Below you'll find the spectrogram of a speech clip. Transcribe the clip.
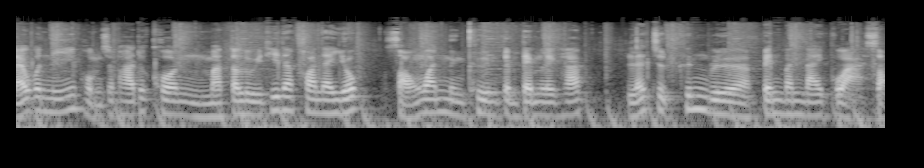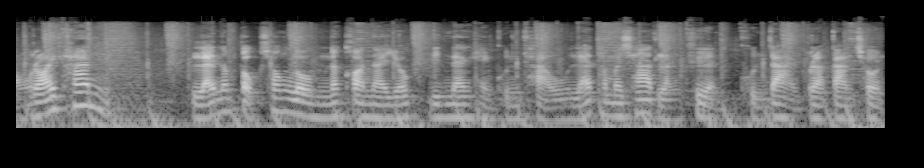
แล้ววันนี้ผมจะพาทุกคนมาตะลุยที่นครนายก 2 วัน 1 คืนเต็มๆเลยครับ และจุดขึ้นเรือเป็นบันไดกว่า 200 ขั้น และน้ำตกช่องลมนครนายก ดินแดงแห่งขุนเขา และธรรมชาติหลังเขื่อนขุนด่านประการชน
